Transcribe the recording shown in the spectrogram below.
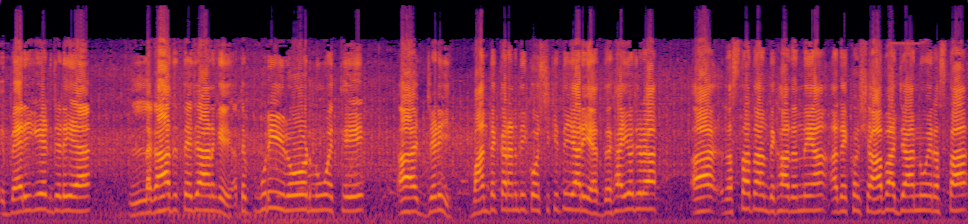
ਇਹ ਬੈਰੀਕੇਡ ਜਿਹੜੇ ਆ, ਲਗਾ ਦਿੱਤੇ ਜਾਣਗੇ ਅਤੇ ਪੂਰੀ ਰੋਡ ਨੂੰ ਇੱਥੇ ਜਿਹੜੀ ਬੰਦ ਕਰਨ ਦੀ ਕੋਸ਼ਿਸ਼ ਕੀਤੀ ਜਾ ਰਹੀ ਹੈ। ਦਿਖਾਈਓ ਜਿਹੜਾ ਰਸਤਾ ਤੁਹਾਨੂੰ ਦਿਖਾ ਦਿੰਦੇ ਆ ਆ ਦੇਖੋ, ਸ਼ਾਹਬਾਦ ਜਾਣ ਨੂੰ ਇਹ ਰਸਤਾ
